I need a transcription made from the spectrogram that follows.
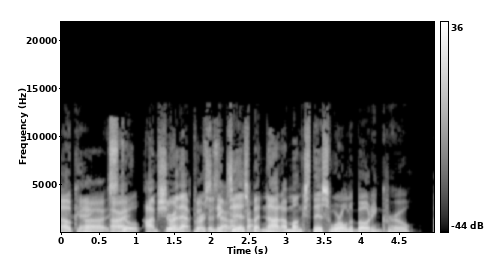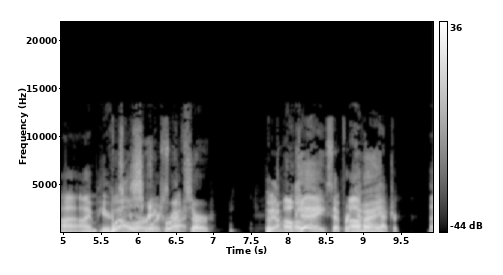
Okay. Uh, All right. still I'm sure that person us out on exists, but not amongst this world of boating crew. Uh, I'm here. Well, to you are course incorrect, not. sir. Yeah, Okay. except for All Captain right. Patrick. Uh,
